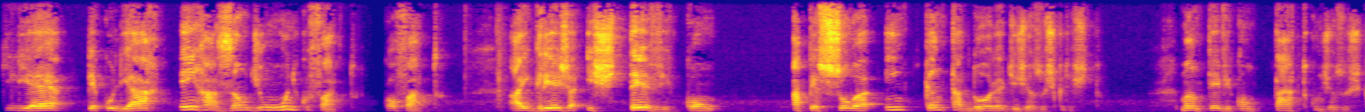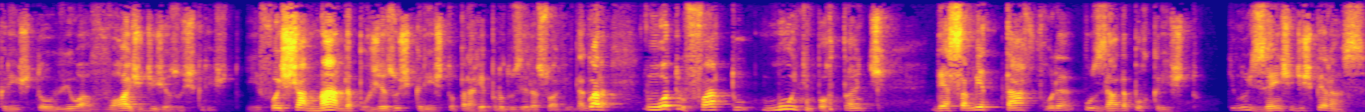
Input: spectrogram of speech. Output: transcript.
que lhe é peculiar em razão de um único fato. Qual fato? A igreja esteve com a pessoa encantadora de Jesus Cristo. Manteve contato com Jesus Cristo, ouviu a voz de Jesus Cristo e foi chamada por Jesus Cristo para reproduzir a sua vida. Agora, um outro fato muito importante dessa metáfora usada por Cristo, que nos enche de esperança.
